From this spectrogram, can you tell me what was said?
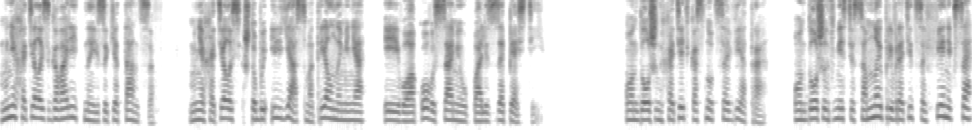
Мне хотелось говорить на языке танцев. Мне хотелось, чтобы Илья смотрел на меня, и его оковы сами упали с запястий. Он должен хотеть коснуться ветра. Он должен вместе со мной превратиться в феникса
